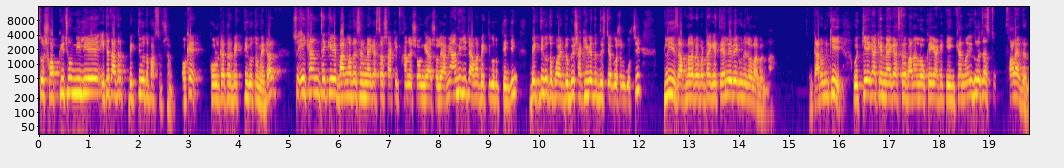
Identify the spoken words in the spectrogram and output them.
সো সবকিছু মিলিয়ে এটা তাদের ব্যক্তিগত পারসেপশন ওকে কলকাতার ব্যক্তিগত মেটার সো এইখান থেকে বাংলাদেশের মেগাস্টার শাকিব খানের সঙ্গে আসলে আমি আমি যেটা আমার ব্যক্তিগত থিঙ্কিং ব্যক্তিগত পয়েন্ট অফ ভিউ সাকিবিয়ানদের দৃষ্টি আকর্ষণ করছি। প্লিজ আপনারা ব্যাপারটাকে তেলে বেগুনে জ্বলাবেন না। কারণ কি? ওই কে কাকে মেগাস্টার বানালো কে কাকে কিং খান এগুলো জাস্ট ফালায় দেন।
